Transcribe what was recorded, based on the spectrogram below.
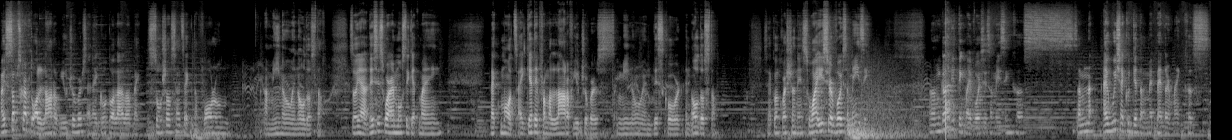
I subscribe to a lot of YouTubers and I go to a lot of like social sites like the forum, Amino and all those stuff. So yeah, this is where I mostly get my like mods. I get it from a lot of YouTubers, Amino and Discord and all those stuff. Second question is, why is your voice amazing? I'm glad you think my voice is amazing because I'm not, I wish I could get a better mic because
